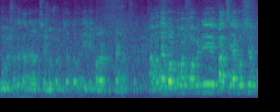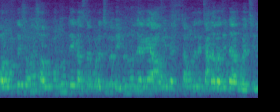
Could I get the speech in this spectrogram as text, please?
ভবিষ্যতে তাদের হচ্ছে বৈষম্য ছাত্র আন্দোলন এটাই করার প্ল্যান আছে। আমাদের বর্তমান কমিটি পাঁচই আগস্টের পরবর্তী সময়ে সর্বপ্রথম যে কাজটা করেছিল, বিভিন্ন জায়গায় আওয়ামী ফ্যাসিস্ট আমলে যে চাঁদাবাজিটা হয়েছিল,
